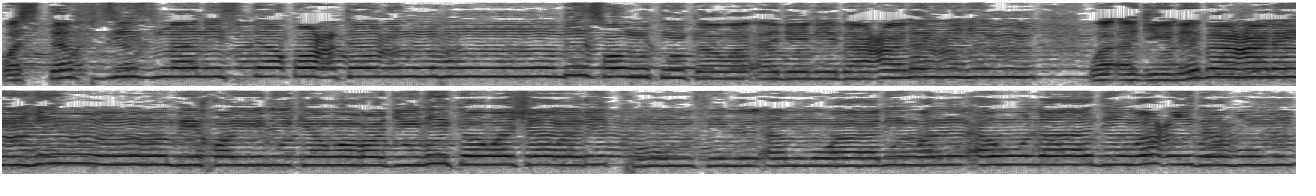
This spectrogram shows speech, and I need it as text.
واستفزز من استطعت منهم بصوتك وأجلب عليهم وأجلب عليهم بخيلك ورجلك وشاركهم في الأموال والأولاد وعدهم.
